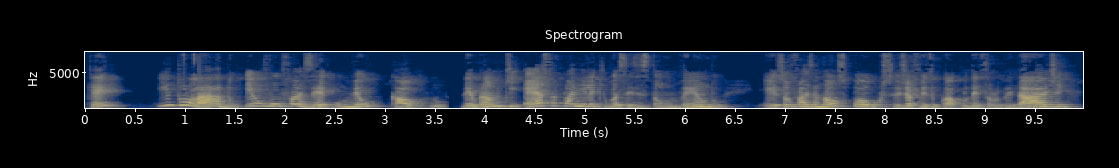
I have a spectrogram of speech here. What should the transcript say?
ok? E do lado, eu vou fazer o meu cálculo. Lembrando que essa planilha que vocês estão vendo, eu estou fazendo aos poucos. Eu já fiz o cálculo da insalubridade,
